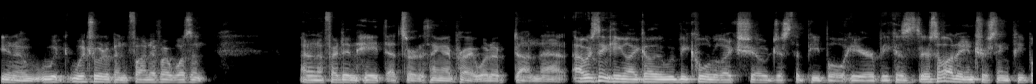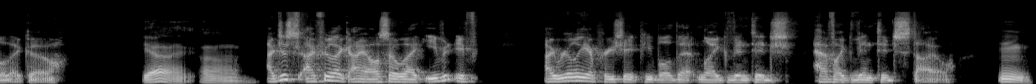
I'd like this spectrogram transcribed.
you know, would, which would have been fun if I wasn't I don't know if I didn't hate that sort of thing, I probably would have done that. I was thinking like, oh, it would be cool to like show just the people here because there's a lot of interesting people that go. yeah. Um, I just I feel like I also like even if I really appreciate people that like vintage have like vintage style mm,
